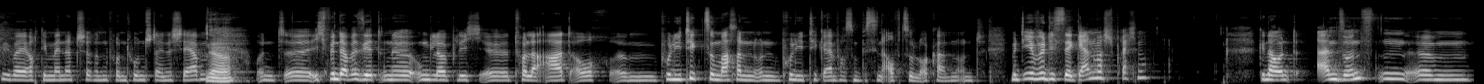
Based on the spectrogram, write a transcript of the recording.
Sie war ja auch die Managerin von Tonsteine Scherben. Ja. Und äh, ich finde aber, sie hat eine unglaublich äh, tolle Art, auch ähm, Politik zu machen und Politik einfach so ein bisschen aufzulockern. Und mit ihr würde ich sehr gern mal sprechen. Genau, und ansonsten ähm,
